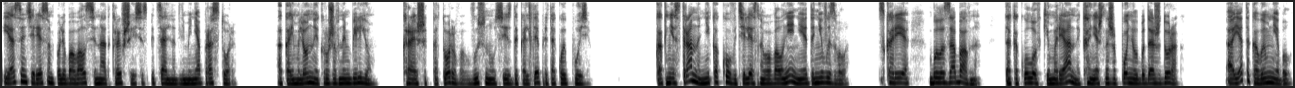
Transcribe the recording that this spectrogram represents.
Я с интересом полюбовался на открывшиеся специально для меня просторы, окаймленные кружевным бельем, краешек которого высунулся из декольте при такой позе. Как ни странно, никакого телесного волнения это не вызвало. Скорее, было забавно, так как уловки Марианны, конечно же, понял бы даже дурак. А я таковым не был.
